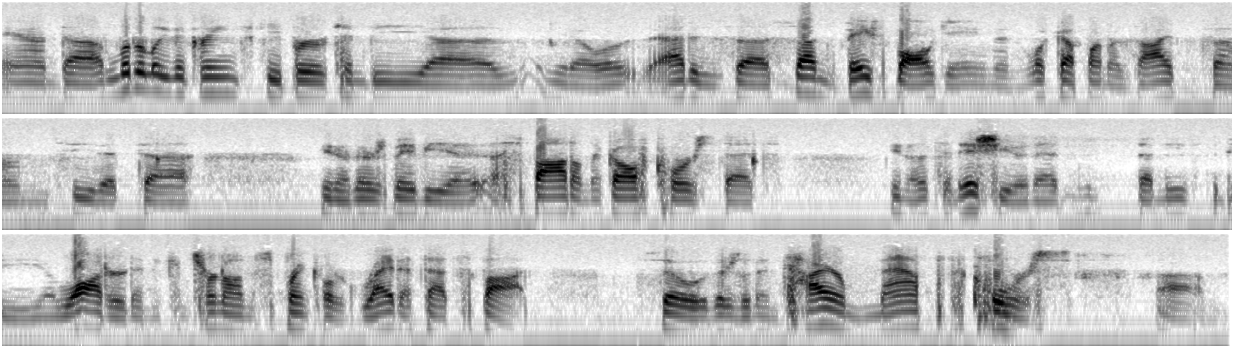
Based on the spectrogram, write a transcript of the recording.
and uh, literally the greenskeeper can be, uh, you know, at his uh, son's baseball game and look up on his iPhone and see that, uh, you know, there's maybe a, a spot on the golf course that's you know, it's an issue that that needs to be watered, and you can turn on the sprinkler right at that spot. So there's an entire map of the course, um,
